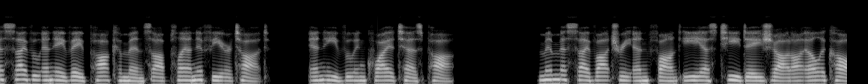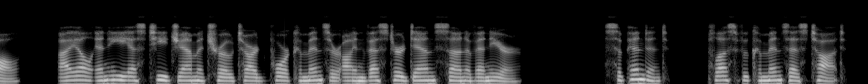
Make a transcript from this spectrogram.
Si vous n'avez pas commencé à planifier tot, ne vous inquiétez pas. Même si votre enfant est déjà à l'école, il nest jamais trop tard pour commencer à investir dans son avenir. Cependant, plus vous commencez tôt,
